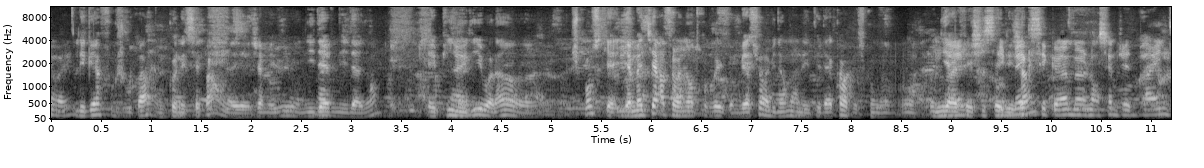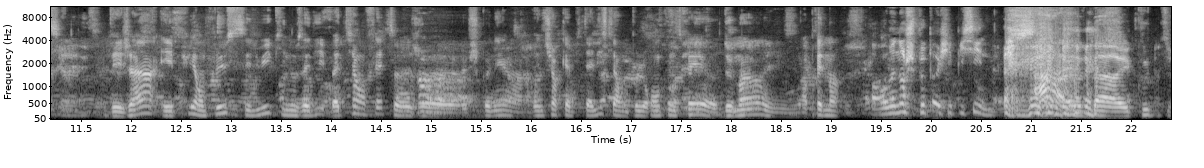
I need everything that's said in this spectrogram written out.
faut- ouais. Les gars, faut que je vous parle. On ne connaissait pas, on n'avait jamais vu ni Dev ni d'Adam. Et puis il nous dit voilà, euh, je pense qu'il y, a- il y a matière à faire une entreprise. Donc bien sûr, évidemment, on était d'accord parce qu'on on- on y réfléchissait Et le déjà. mec, c'est quand même l'ancien JetBrains. Déjà, et puis en plus, c'est lui qui nous a dit bah tiens, en fait, euh, je, je connais un venture capitaliste, là, on peut le rencontrer euh, demain ou après-demain. Alors maintenant, je peux pas, j'ai piscine. Ah, euh, bah écoute,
